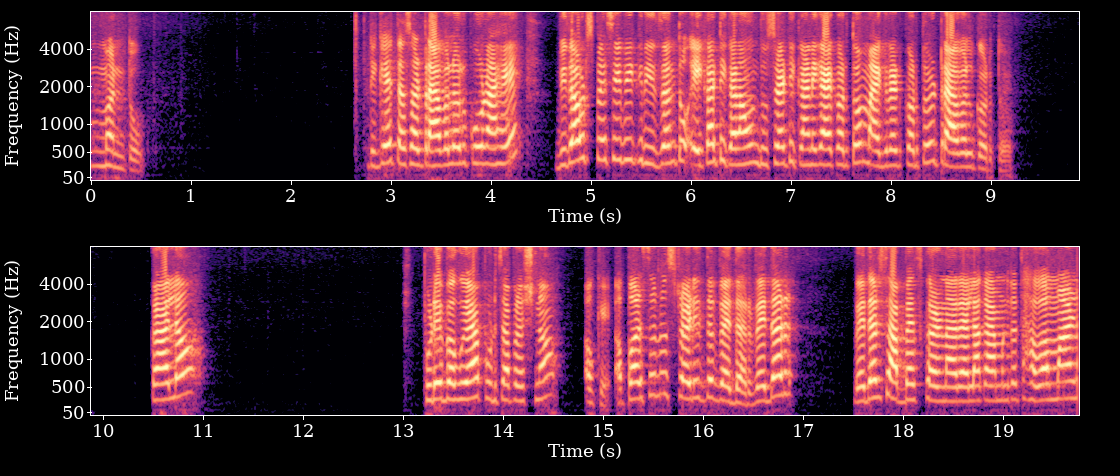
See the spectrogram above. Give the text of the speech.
म्हणतो. ठीक आहे? तसा ट्रॅव्हलर कोण आहे? विदाउट स्पेसिफिक रिझन तो एका ठिकाणाहून दुसऱ्या ठिकाणी काय करतो मायग्रेट करतोय ट्रॅव्हल करतोय. कळालं? पुढे बघूया पुढचा प्रश्न. Okay a person who studies the weather weather वेदरचा अभ्यास करणाऱ्याला काय म्हणतात? हवामान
